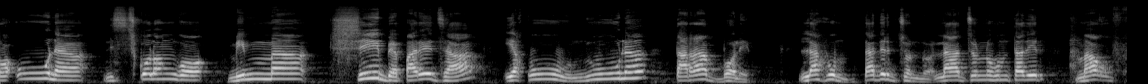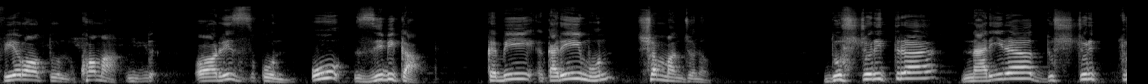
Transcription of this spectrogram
রউনা নিষ্কলঙ্গ মিম্মা, সে ব্যাপারে যা ইয়াকুলুনা তারা বলে। লাহুম তাদের জন্য, লা জন্য হুম তাদের মা ফেরতুন ক্ষমা অরিজকুন ও জীবিকা, কবি করিমুন সম্মানজনক। দুশ্চরিত্রা নারীরা দুশ্চরিত্র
